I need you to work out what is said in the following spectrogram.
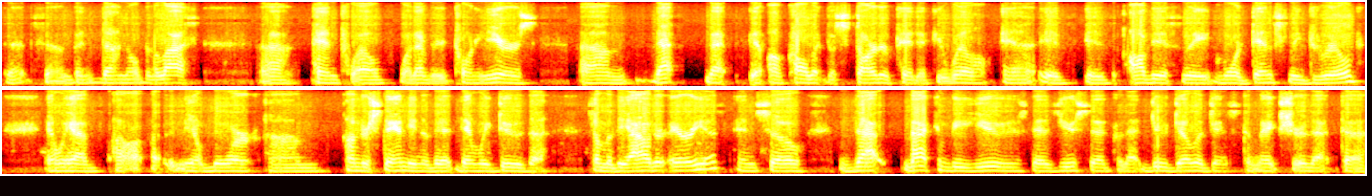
that's um, been done over the last uh, 10, 12, whatever, 20 years, um, that that I'll call it the starter pit, if you will, uh, is is obviously more densely drilled, and we have uh, you know more um, understanding of it than we do the some of the outer areas. And so that that can be used, as you said, for that due diligence to make sure that uh,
